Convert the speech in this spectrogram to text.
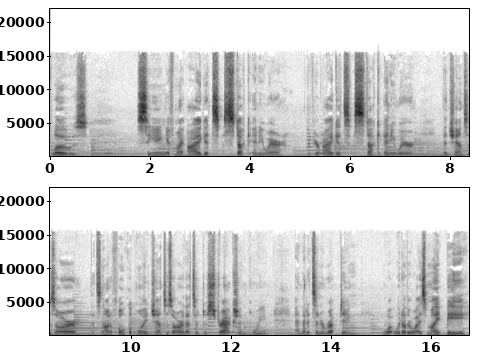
flows, seeing if my eye gets stuck anywhere, if your eye gets stuck anywhere, then chances are that's not a focal point. Chances are that's a distraction point and that it's interrupting what would otherwise might be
